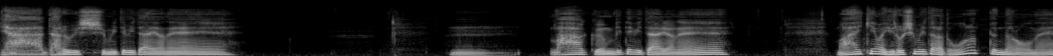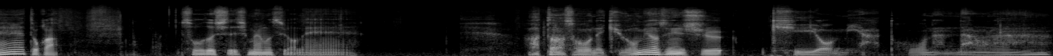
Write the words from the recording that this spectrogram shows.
いやー、ダルビッシュ見てみたいよね。うん。マー君見てみたいよね。マイキンは広島いたらどうなってんだろうね。とか、想像してしまいますよね。あとはそうね、清宮選手。清宮、どうなんだろうな。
